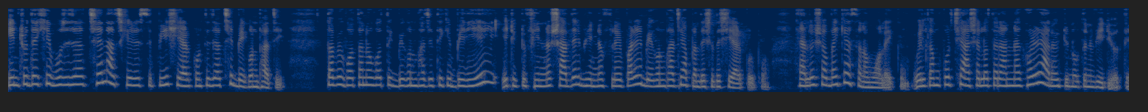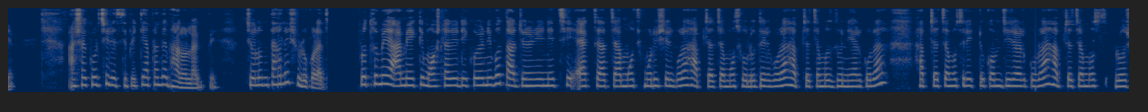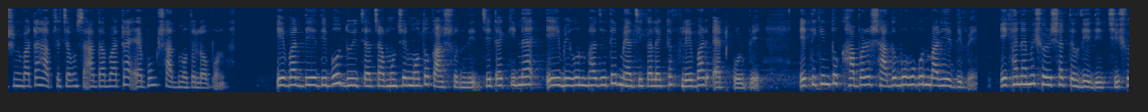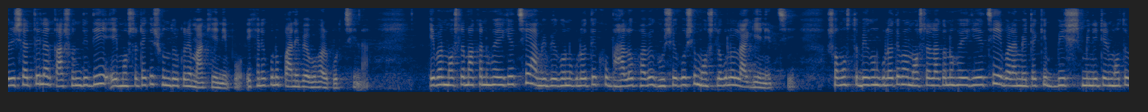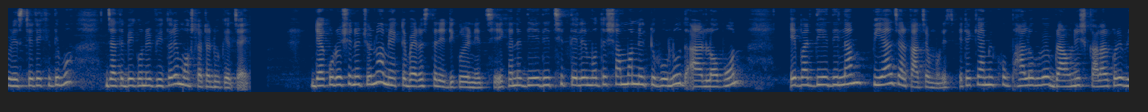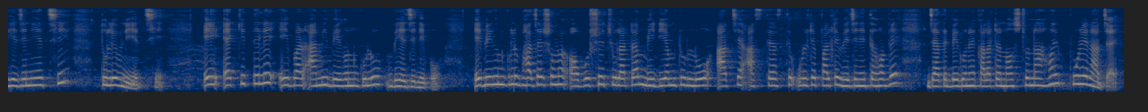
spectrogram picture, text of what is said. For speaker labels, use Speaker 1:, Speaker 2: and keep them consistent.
Speaker 1: Intro দেখে বুঝে যাচ্ছেন আজকের রেসিপি শেয়ার করতে যাচ্ছে বেগুন ভাজি। তবে গতানুগতিক বেগুন ভাজি থেকে বেরিয়ে এটি একটু ভিন্ন স্বাদের, ভিন্ন ফ্লেভারের বেগুন ভাজি আপনাদের সাথে শেয়ার করব। হ্যালো সবাইকে, আসসালামু আলাইকুম। ওয়েলকাম করছি আশালতা রান্নাঘরে আরও একটি নতুন ভিডিওতে আশা করছি রেসিপিটি আপনাদের ভালো লাগবে। চলুন তাহলে শুরু করা যাক। প্রথমে আমি একটি মশলা রেডি করে নিব, তার জন্য নিয়ে নিচ্ছি এক চা চামচ মরিচের গুঁড়া, হাফ চা চামচ হলুদের গুঁড়া, হাফ চা চামচ ধনিয়ার গুঁড়া, হাফ চা চামচের একটু কম জিরার গুঁড়া, হাফ চা চামচ রসুন বাটা, হাফ চা চামচ আদা বাটা এবং স্বাদ মতো লবণ। এবার দিয়ে দিব দুই চা চামচের মতো কাসুন্দি, যেটা কিনা এই বেগুন ভাজিতে ম্যাজিক্যাল একটা ফ্লেভার অ্যাড করবে। এতে কিন্তু খাবারের স্বাদও বহুগুণ বাড়িয়ে দিবে। এখানে আমি সরিষার তেল দিয়ে দিচ্ছি। সরিষার তেল আর কাসুন্দি দিয়ে এই মশলাটাকে সুন্দর করে মাখিয়ে নেব। এখানে কোনো পানি ব্যবহার করছি না। এবার মশলা মাখানো হয়ে গেছে, আমি বেগুনগুলোতে খুব ভালোভাবে ঘষে ঘষে মশলাগুলো লাগিয়ে নিচ্ছি। সমস্ত বেগুনগুলোতে আমার মশলা লাগানো হয়ে গিয়েছে, এবার আমি এটাকে বিশ মিনিটের মতো রেস্টে রেখে দেবো, যাতে বেগুনের ভিতরে মশলাটা ঢুকে যায়। ডেকোরেশনের জন্য আমি একটা ব্যারেস্তা রেডি করে নিচ্ছি। এখানে দিয়ে দিচ্ছি তেলের মধ্যে সামান্য একটু হলুদ আর লবণ। এবার দিয়ে দিলাম পেঁয়াজ আর কাঁচামরিচ। এটাকে আমি খুব ভালোভাবে ব্রাউনিশ কালার করে ভেজে নিয়েছি, তুলেও নিয়েছি। এই একই তেলে এইবার আমি বেগুনগুলো ভেজে নেব। এই বেগুনগুলো ভাজার সময় অবশ্যই চুলাটা মিডিয়াম টু লো আছে আস্তে আস্তে উল্টে পাল্টে ভেজে নিতে হবে যাতে বেগুনের কালারটা নষ্ট না হয়, পুড়ে না যায়।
